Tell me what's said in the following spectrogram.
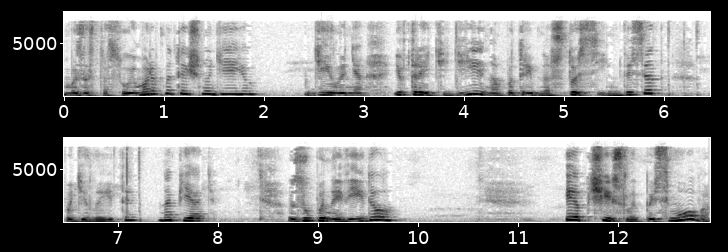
ми застосуємо арифметичну дію ділення. І в третій дії нам потрібно 170 поділити на 5. Зупини відео і обчисли письмово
